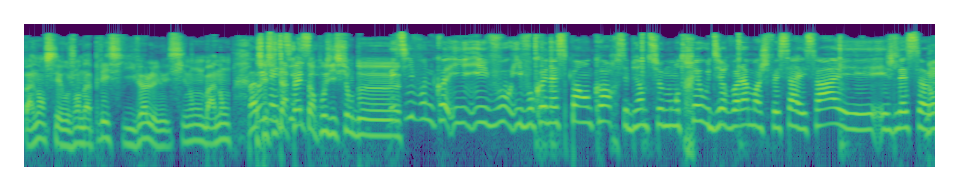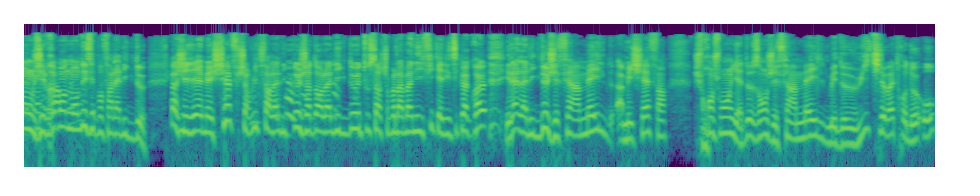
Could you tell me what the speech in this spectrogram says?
Bah non, c'est aux gens d'appeler s'ils veulent, sinon, bah non. Parce oui, que si mais si- t'appelles, t'es en position de... Mais si vous ne ils, vous ils vous connaissent pas encore, c'est bien de se montrer ou dire voilà moi je fais ça et ça et, et je laisse. euh, Non, j'ai vraiment demandé, c'est pour faire la Ligue 2. Là, j'ai dit à mes chefs, j'ai envie de faire la Ligue 2, j'adore la Ligue 2 et tout ça, championnat magnifique, elle est incroyable. Et là, la Ligue 2, j'ai fait un mail à mes chefs. Hein. Franchement, il y a deux ans, j'ai fait un mail, mais de 8 km de haut,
